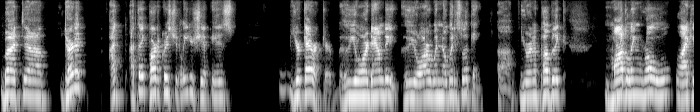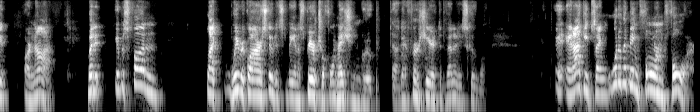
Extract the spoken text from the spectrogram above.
but uh, darn it, I, I think part of Christian leadership is your character, who you are down deep, who you are when nobody's looking. Uh, you're in a public modeling role, like it or not. But it, it was fun like we require students to be in a spiritual formation group uh, their first year at the divinity school. And I keep saying, what are they being formed for?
